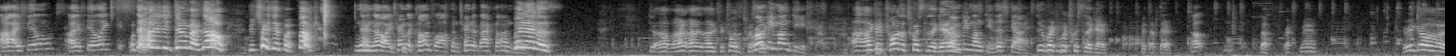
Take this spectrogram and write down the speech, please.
I feel I feel like what the hell did you do, man? No! You changed it for fuck! no no I turned the console off and turned it back on. Bananas! Dude, uh, I, I, I control the twisted. Grumpy monkey, Uh, I, I control the twisted again. grumpy monkey, this guy. Dude, we're, we're twisted again. Right up there. Oh, The frick, man. Here we go,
